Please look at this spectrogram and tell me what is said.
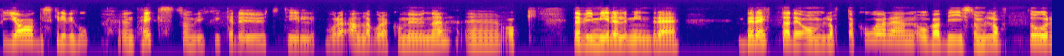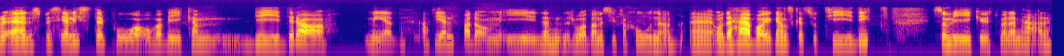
Jag skrev ihop en text som vi skickade ut till våra, alla våra kommuner eh, och där vi mer eller mindre berättade om lottakåren och vad vi som lottor är specialister på och vad vi kan bidra med att hjälpa dem i den rådande situationen. Eh, och det här var ju ganska så tidigt som vi gick ut med den här.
